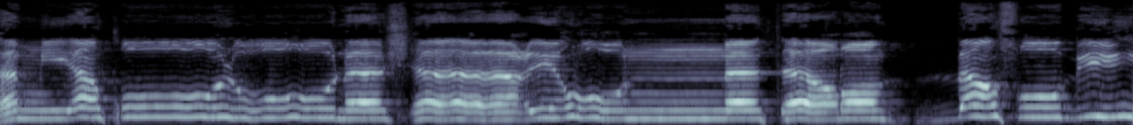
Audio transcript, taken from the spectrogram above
أم يقولون شاعر نتربص به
